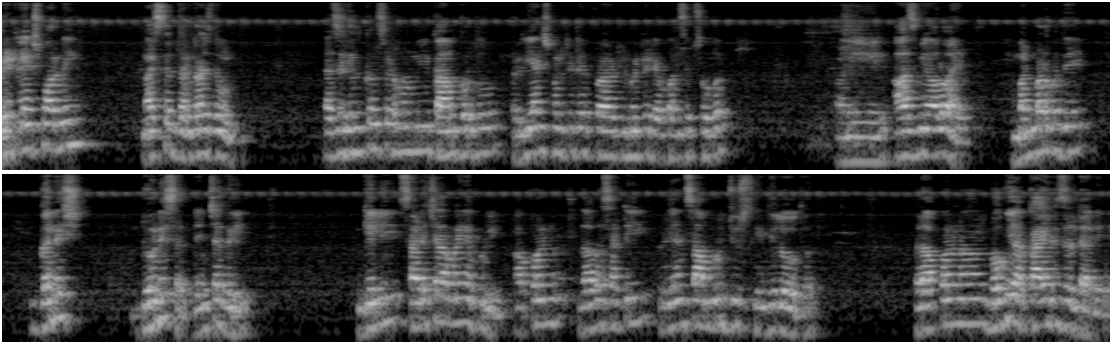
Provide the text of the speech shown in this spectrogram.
ग्रेट रेंज मॉर्निंग माझं धनराज दोन ॲज अ हेल्थ कन्सल्ट म्हणून मी काम करतो रियांश मल्टीटेड प्रायव्हेट लिमिटेड या कॉन्सेप्ट सोबत. आणि आज मी आलो आहे मनमाडमध्ये गणेश ढोणे सर यांच्या घरी. गेली साडेचार महिन्यापूर्वी आपण दादासाठी रियांचं अमृत ज्यूस हे दिलं होतं. तर आपण बघूया काय रिझल्ट आले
